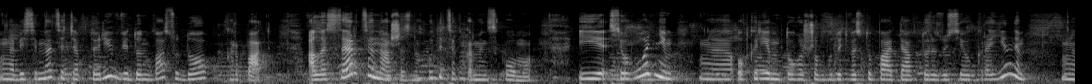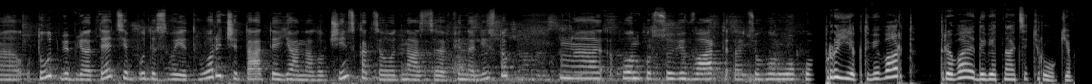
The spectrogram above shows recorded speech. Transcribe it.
м, 18 авторів від Донбасу до Карпат. Але серце наше знаходиться в Кам'янському. І сьогодні, окрім того, що будуть виступати автори з усієї України, тут в бібліотеці буде свої твори читати Яна Ловчинська. Це одна з фіналісток конкурсу Вівард е, цього року. Проєкт Вівард триває 19 років,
